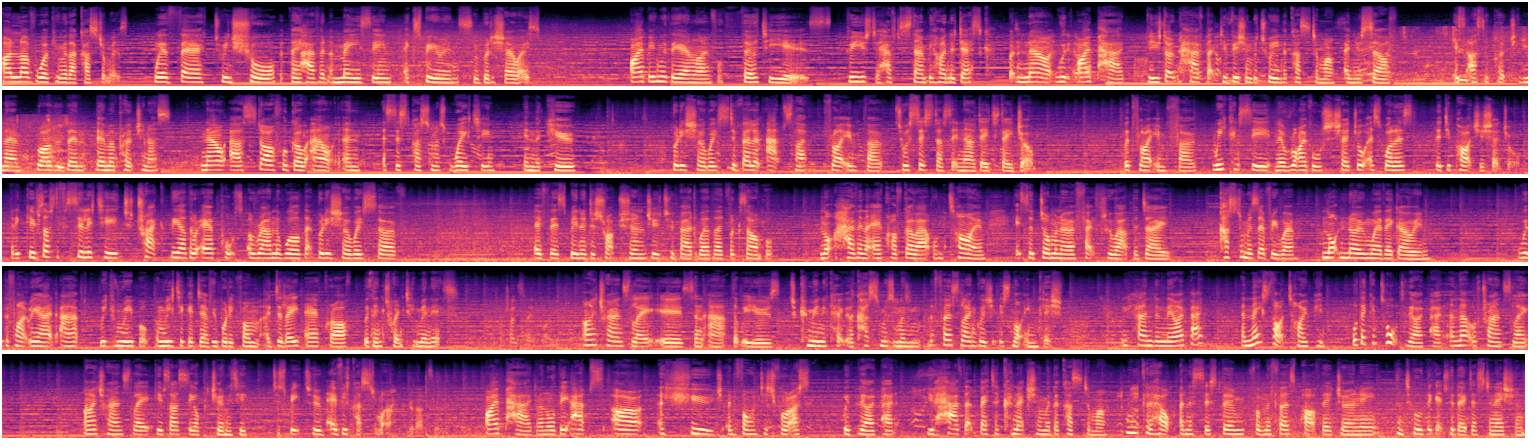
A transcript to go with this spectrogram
I love working with our customers. We're there to ensure that they have an amazing experience with British Airways. I've been with the airline for 30 years. We used to have to stand behind a desk, but now with iPad, you don't have that division between the customer and yourself. It's us approaching them rather than them approaching us. Now our staff will go out and assist customers waiting in the queue. British Airways develop apps like Flight Info to assist us in our day-to-day job. With Flight Info, we can see the arrival schedule as well as the departure schedule. And it gives us the facility to track the other airports around the world that British Airways serve. If there's been a disruption due to bad weather, for example, not having the aircraft go out on time, it's a domino effect throughout the day. Customers everywhere, not knowing where they're going. With the Flight React app, we can rebook and reticket everybody from a delayed aircraft within 20 minutes. I translate for you. iTranslate is an app that we use to communicate with the customers when the first language is not English. You hand in the iPad and they start typing, or they can talk to the iPad and that will translate. iTranslate gives us the opportunity to speak to every customer. Grazie. iPad and all the apps are a huge advantage for us with the iPad. You have that better connection with the customer. You can help and assist them from the first part of their journey until they get to their destination.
